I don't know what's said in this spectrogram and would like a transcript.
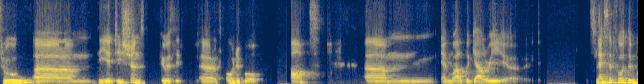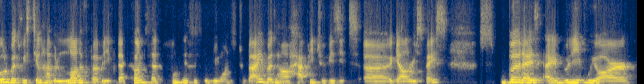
through um, the editions because it's uh, affordable art. Um, and well, the gallery, uh, it's less affordable, but we still have a lot of public that comes that don't necessarily want to buy, but are happy to visit uh, a gallery space. But I, I believe we are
